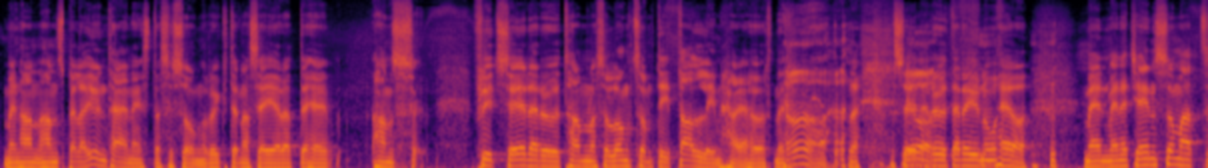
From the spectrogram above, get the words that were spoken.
Men han, han spelar ju inte här nästa säsong. Ryktena säger att det är hans flytt söderut hamnar så långt som till Tallinn har jag hört nu. Ah. söderut är det ju nog här. Men, men det känns som att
